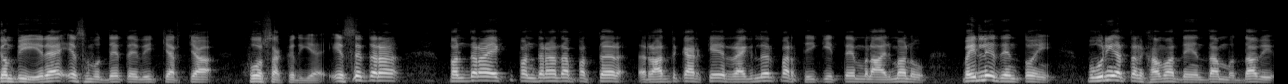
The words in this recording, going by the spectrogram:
ਗੰਭੀਰ ਹੈ। ਇਸ ਮੁੱਦੇ ਤੇ ਵੀ ਚਰਚਾ ਹੋ ਸਕਦੀ ਹੈ। ਇਸੇ ਤਰ੍ਹਾਂ 15 ਇੱਕ 15 ਦਾ ਪੱਤਰ ਰੱਦ ਕਰਕੇ ਰੈਗੂਲਰ ਭਰਤੀ ਕੀਤੇ ਮੁਲਾਜ਼ਮਾਂ ਨੂੰ ਪਹਿਲੇ ਦਿਨ ਤੋਂ ਹੀ ਪੂਰੀਆਂ ਤਨਖਾਹਾਂ ਦੇਣ ਦਾ ਮੁੱਦਾ ਵੀ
